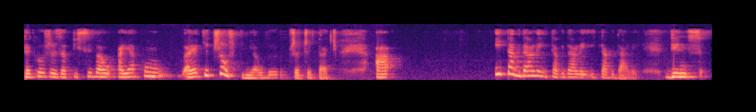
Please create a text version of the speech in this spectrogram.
tego, że zapisywał, a, jaką, a jakie książki miałby przeczytać, a i tak dalej, i tak dalej, i tak dalej. Więc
